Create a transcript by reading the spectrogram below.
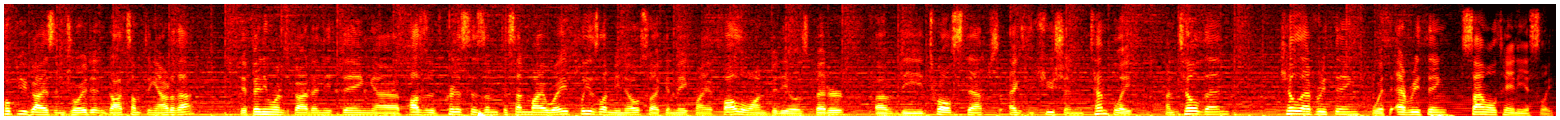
Hope you guys enjoyed it and got something out of that. If anyone's got anything uh, positive criticism to send my way, please let me know so I can make my follow-on videos better of the 12 steps execution template. Until then, kill everything with everything simultaneously.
